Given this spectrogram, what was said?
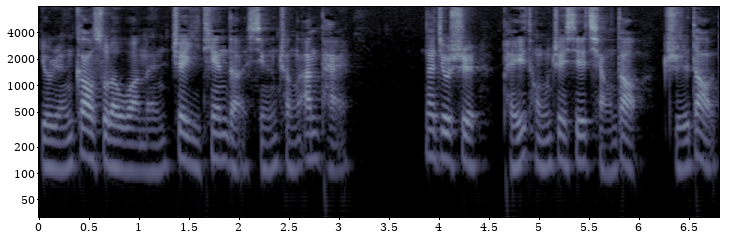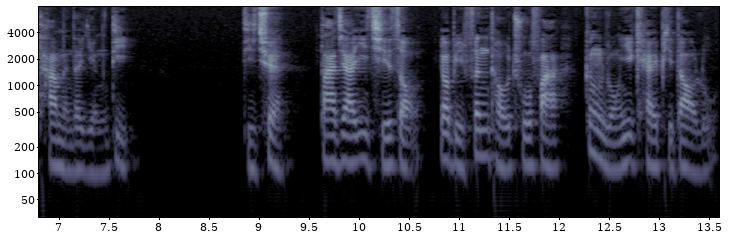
有人告诉了我们这一天的行程安排，那就是陪同这些强盗直到他们的营地。的确，大家一起走要比分头出发更容易开辟道路。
